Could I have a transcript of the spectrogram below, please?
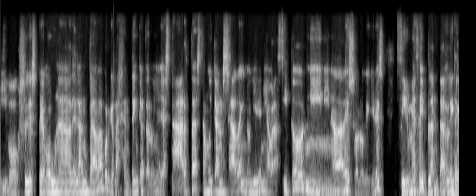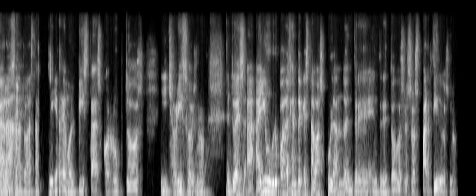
y Vox les pegó una adelantada porque la gente en Cataluña ya está harta, está muy cansada y no quiere ni abracitos ni, ni nada de eso. Lo que quiere es firmeza y plantarle cara a toda esta familia de golpistas, corruptos y chorizos. ¿no? Entonces, hay un grupo de gente que está basculando entre, entre todos esos partidos. ¿no?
